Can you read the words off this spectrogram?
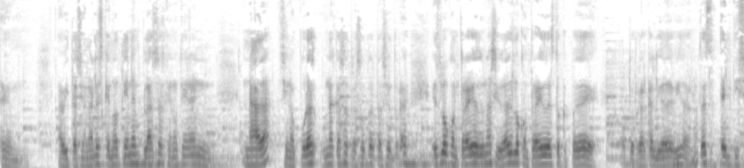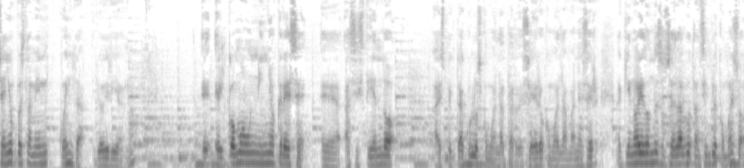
eh, habitacionales que no tienen plazas, que no tienen nada, sino pura una casa tras otra tras otra, es lo contrario de una ciudad, es lo contrario de esto que puede otorgar calidad de vida, ¿no? Entonces, el diseño pues también cuenta, yo diría, ¿no? El, el cómo un niño crece eh, asistiendo a espectáculos como el atardecer o como el amanecer, aquí no hay donde suceda algo tan simple como eso.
